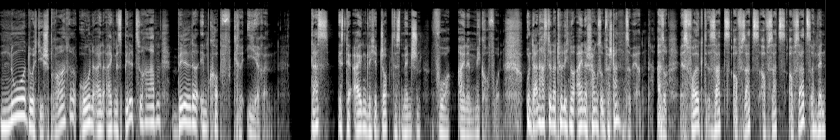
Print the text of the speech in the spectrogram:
nur durch die Sprache, ohne ein eigenes Bild zu haben, Bilder im Kopf kreieren. Das ist der eigentliche Job des Menschen vor einem Mikrofon. Und dann hast du natürlich nur eine Chance, um verstanden zu werden. Also es folgt Satz auf Satz auf Satz auf Satz. Und wenn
